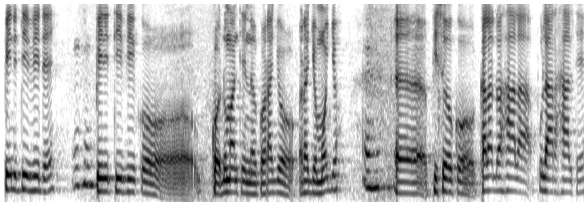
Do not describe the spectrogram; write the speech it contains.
pindi tv de? Pindi tv ko ko ɗumantina ko radio radio moƴƴo Eh, piso ko kala ɗo haala pular haalte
